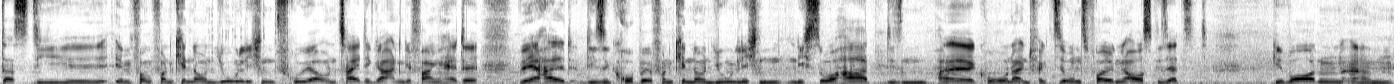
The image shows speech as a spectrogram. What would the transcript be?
dass die Impfung von Kindern und Jugendlichen früher und zeitiger angefangen hätte, wäre halt diese Gruppe von Kindern und Jugendlichen nicht so hart diesen äh, Corona-Infektionsfolgen ausgesetzt geworden. Ähm,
